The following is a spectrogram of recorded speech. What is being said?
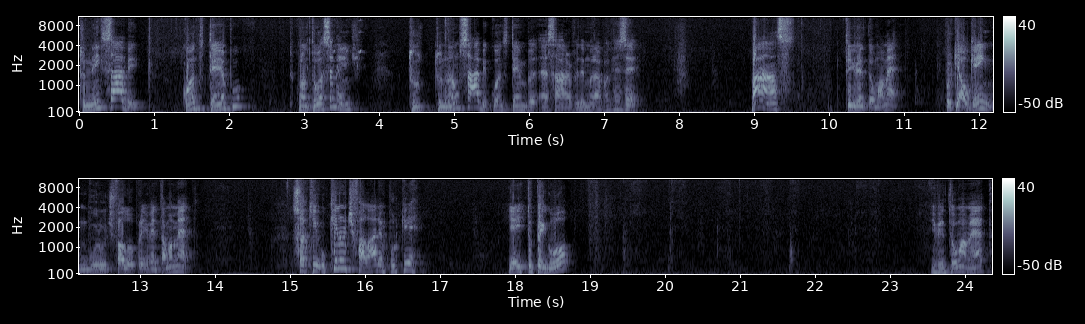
Tu nem sabe quanto tempo tu plantou a semente. Tu, tu não sabe quanto tempo essa árvore demorar para crescer. Mas tu inventou uma meta. Porque alguém, um guru, te falou para inventar uma meta. Só que o que não te falaram é por quê. E aí tu pegou. Inventou uma meta.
